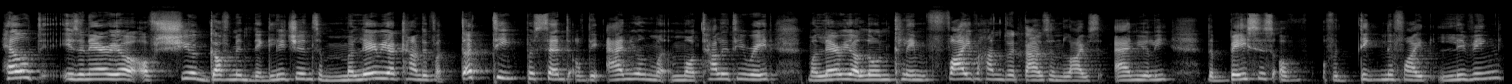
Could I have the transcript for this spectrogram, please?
Health is an area of sheer government negligence. Malaria accounted for thirty percent of the annual mortality rate. Malaria alone claimed five hundred thousand lives annually. The basis of of a dignified living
